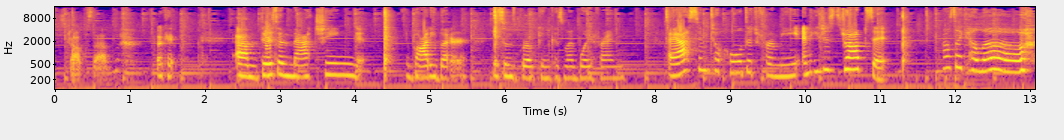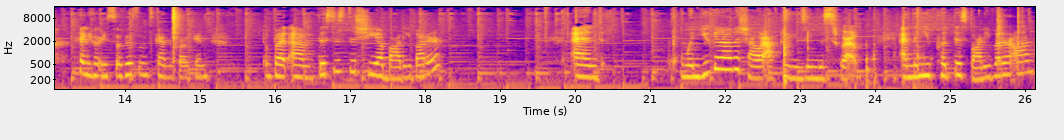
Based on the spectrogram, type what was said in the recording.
just drop some. okay. Um, there's a matching body butter this one's broken because my boyfriend, I asked him to hold it for me and he just drops it. I was like, hello. anyway, so this one's kind of broken. But um, this is the Shea Body Butter. And when you get out of the shower after using the scrub and then you put this body butter on,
